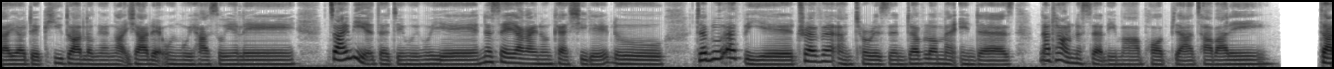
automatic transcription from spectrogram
လာရောက်တဲ့ခီးသွွားလုပ်ငန်းကရတဲ့ဝင်ငွေဟာဆိုရင်လေကျိုင်းပြည်အသက်တင်ဝင်ငွေရဲ့20ရာခိုင်နှုန်းခန့်ရှိတယ်လို့ WFP ရဲ့ Travel and Tourism Development Index 2024မှာဖော်ပြထားပါတယ်။ ဒါ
